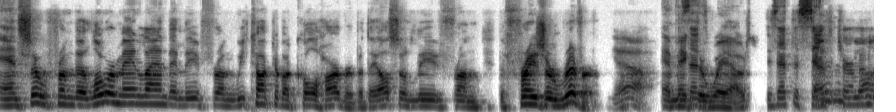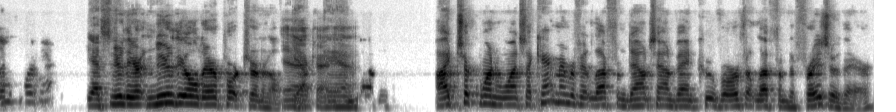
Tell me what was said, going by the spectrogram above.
And so from the lower mainland, they leave from, we talked about Coal Harbour, but they also leave from the Fraser River Yeah. and make that- their way out. Is that the South it Terminal? airport? Yeah, it's near the near the old airport terminal. Yeah, okay, yeah. And um, I took one once. I can't remember if it left from downtown Vancouver or if it left from the Fraser there,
